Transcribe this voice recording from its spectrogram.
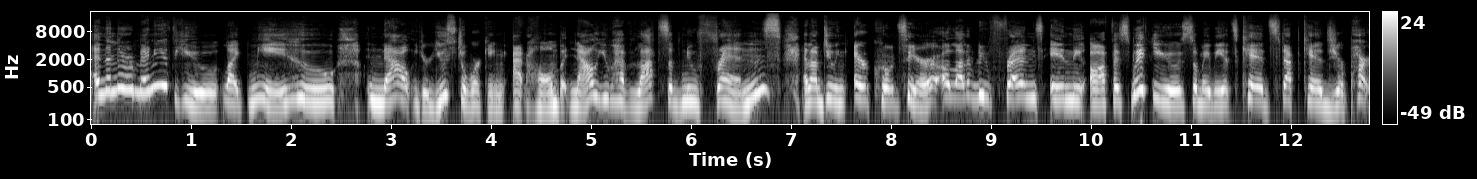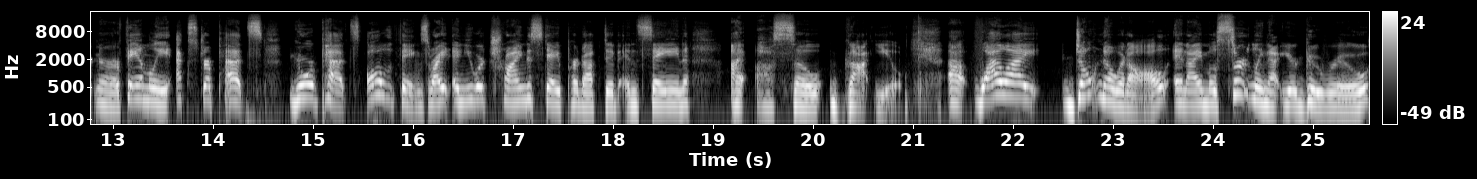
And then there are many of you like me who now you're used to working at home, but now you have lots of new friends. And I'm doing air quotes here a lot of new friends in the office with you. So maybe it's kids, stepkids, your partner, or family, extra pets, your pets, all the things, right? And you are trying to stay productive and sane. I also got you. Uh, while I don't know it all, and I'm most certainly not your guru.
